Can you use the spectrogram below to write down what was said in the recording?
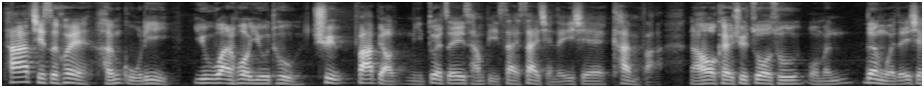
他其实会很鼓励 U one 或 U two 去发表你对这一场比赛赛前的一些看法，然后可以去做出我们认为的一些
